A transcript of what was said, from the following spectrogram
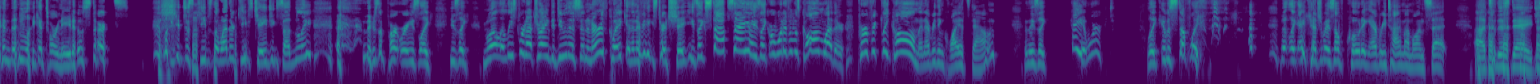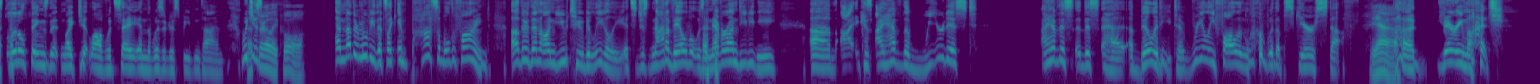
and then like a tornado starts. like it just keeps the weather keeps changing suddenly. there's a part where he's like he's like, well, at least we're not trying to do this in an earthquake, and then everything starts shaking. He's like, stop saying that. He's like, or what if it was calm weather, perfectly calm, and everything quiets down. And he's like, hey, it worked. Like it was stuff like that. Like I catch myself quoting every time I'm on set uh, to this day. Just little things that Mike Jittlov would say in The Wizard of Speed and Time, which That's is really cool. Another movie that's like impossible to find other than on YouTube illegally. It's just not available. It was never on DVD. Um, I because I have the weirdest. I have this this uh, ability to really fall in love with obscure stuff. Yeah. Uh, very much.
